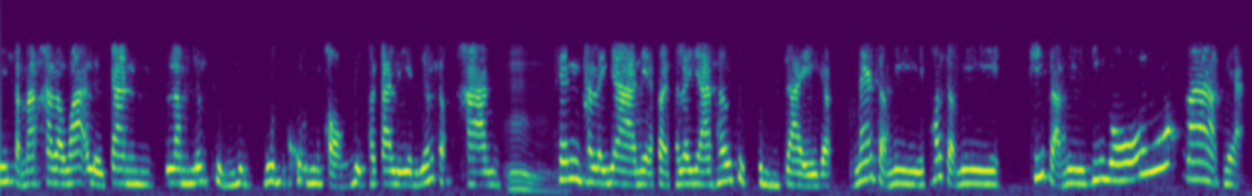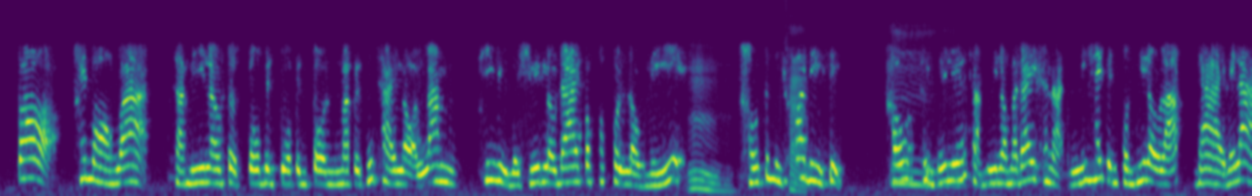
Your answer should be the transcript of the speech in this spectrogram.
มีสัมมาคารวะ หรือการลำลึกถึงบุญคุณของบุพการีเรื่องสำคัญ เช่นภรรยาเนี่ยฝ่ายภรรยาถ้ารู้สึกภูมิใจกับแม่สามีพ่อสามีพี่สามีที่โง่มากเนี่ย ก็ให้มองว่าสามีเราเติบโตเป็นตัวเป็นตนมาเป็นผู้ชายหล่อล่ำที่อยู่ในชีวิตเราได้ก็เพราะคนเหล่านี้เขาจะมีข้อดีสิเขาถึงได้เลี้ยงสามีเรามาได้ขนาดนี้ให้เป็นคนที่เรารักได้ไหมล่ะ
